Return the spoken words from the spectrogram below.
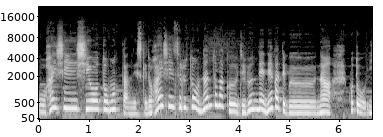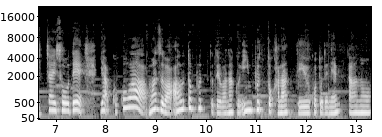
こう配信しようと思ったんですけど配信するとなんとなく自分でネガティブなことを言っちゃいそうでいやここはまずはアウトプットではなくインプットかなっていうことでねあの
